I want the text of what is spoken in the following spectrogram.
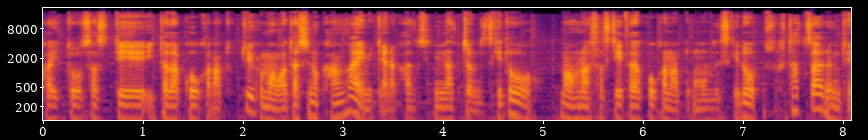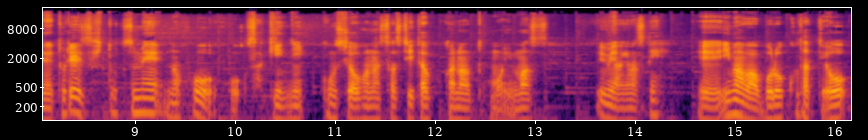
回答させていただこうかなと。というかまあ私の考えみたいな感じになっちゃうんですけど、まあお話しさせていただこうかなと思うんですけど、二つあるんでね、とりあえず一つ目の方を先に今週はお話しさせていただこうかなと思います。読み上げますね。えー今はボロ戸建てを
